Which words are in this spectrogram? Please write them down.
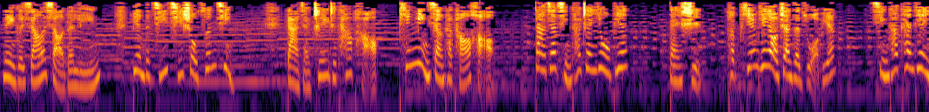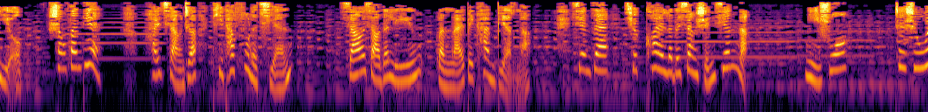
那个小小的零变得极其受尊敬，大家追着他跑，拼命向他讨好。大家请他站右边，但是他偏偏要站在左边。请他看电影、上饭店，还抢着替他付了钱。小小的零本来被看扁了。现在却快乐的像神仙呢，你说这是为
